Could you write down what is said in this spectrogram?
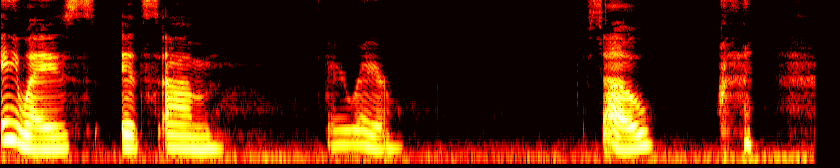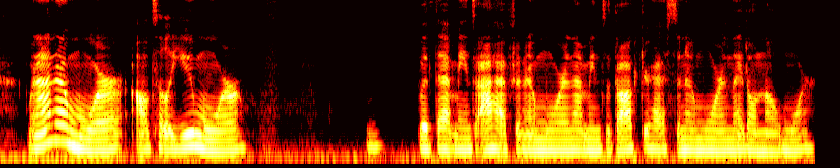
Anyways, it's um very rare. So, when I know more, I'll tell you more. But that means I have to know more, and that means the doctor has to know more, and they don't know more.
